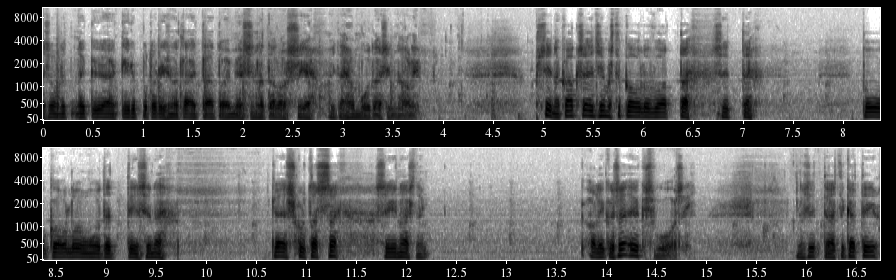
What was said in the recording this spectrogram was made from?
se on nyt nykyään kirpputurisina taitaa toimia siinä talossa ja mitä muuta siinä oli. Siinä kaksi ensimmäistä kouluvuotta sitten puukouluun muutettiin siinä keskustassa. Siinä sitten, oliko se yksi vuosi. Ja sitten asti käytiin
